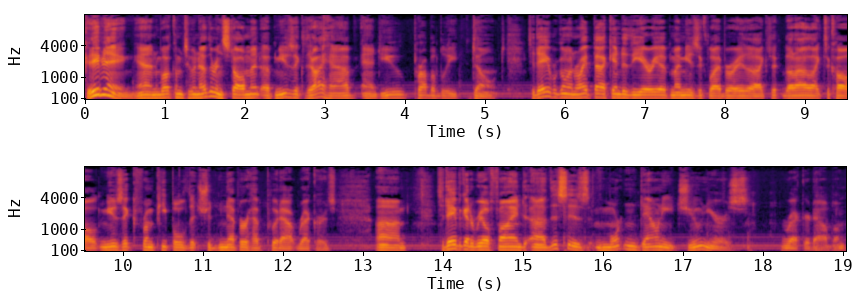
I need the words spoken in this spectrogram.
Good evening, and welcome to another installment of music that I have and you probably don't. Today we're going right back into the area of my music library that I like to, that I like to call music from people that should never have put out records. Um, today we got a real find. Uh, this is Morton Downey Jr.'s record album.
